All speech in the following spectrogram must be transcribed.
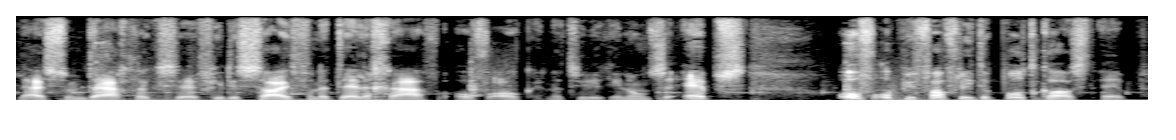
Luister hem dagelijks eh, via de site van de Telegraaf of ook natuurlijk in onze apps of op je favoriete podcast-app.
